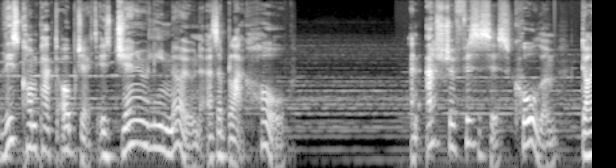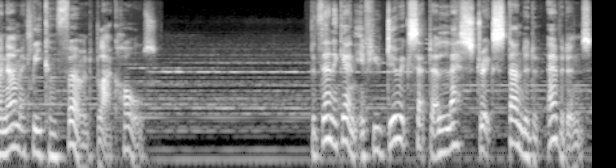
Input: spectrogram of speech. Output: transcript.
This compact object is generally known as a black hole, and astrophysicists call them dynamically confirmed black holes. But then again, if you do accept a less strict standard of evidence,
